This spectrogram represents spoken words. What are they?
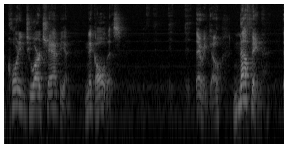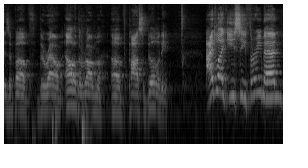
according to our champion, Nick Aldis. There we go. Nothing is above the realm, out of the realm of possibility. I'd like EC3, man.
